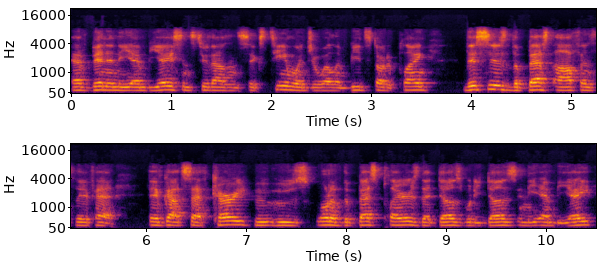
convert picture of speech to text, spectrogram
have been in the NBA since 2016 when Joel Embiid started playing. This is the best offense they've had. They've got Seth Curry, who, who's one of the best players that does what he does in the NBA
